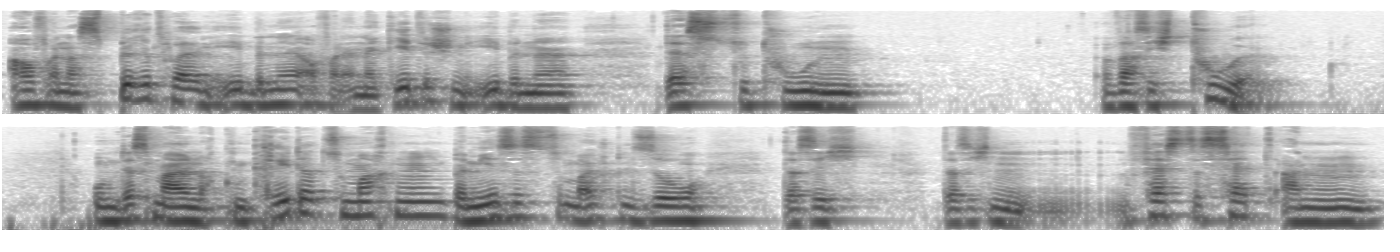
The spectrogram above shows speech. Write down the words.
auf einer spirituellen Ebene, auf einer energetischen Ebene, das zu tun, was ich tue. Um das mal noch konkreter zu machen, bei mir ist es zum Beispiel so, dass ich, dass ich ein festes Set an,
